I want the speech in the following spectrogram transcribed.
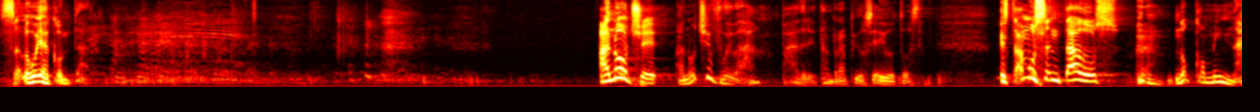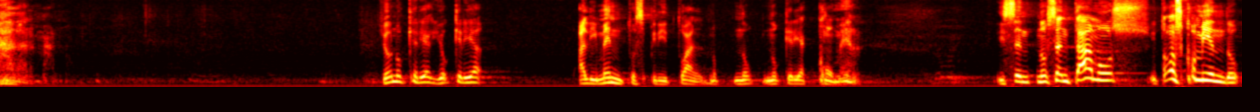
se lo voy a contar. Anoche, anoche fue, va, padre, tan rápido se ha ido todo esto. Estamos sentados, no comí nada, hermano. Yo no quería, yo quería alimento espiritual, no, no quería comer. Y nos sentamos y todos comiendo.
